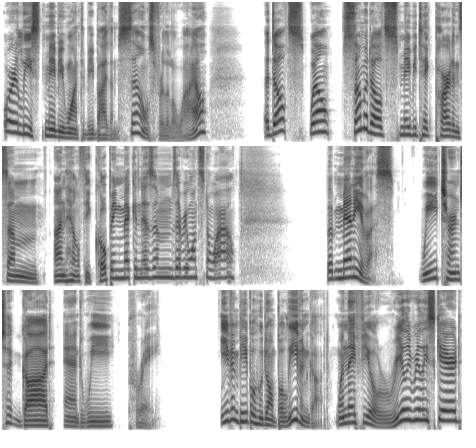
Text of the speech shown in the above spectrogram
or at least maybe want to be by themselves for a little while. Adults, well, some adults maybe take part in some unhealthy coping mechanisms every once in a while. But many of us, we turn to God and we pray. Even people who don't believe in God, when they feel really, really scared,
